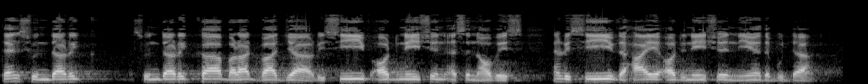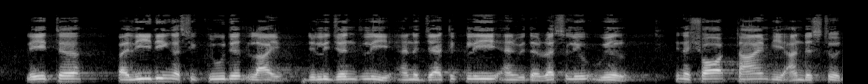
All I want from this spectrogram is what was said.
Then Sundarik Sundarika Bharadvaja received ordination as a novice and received the higher ordination near the Buddha. Later, by leading a secluded life, diligently, energetically, and with a resolute will, in a short time he understood,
